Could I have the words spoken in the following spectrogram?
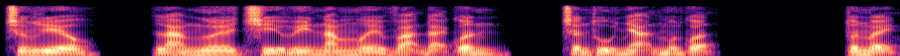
Trương Liêu, làm ngươi chỉ huy 50 vạn đại quân, chấn thủ nhạn môn quận. Tuân mệnh.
